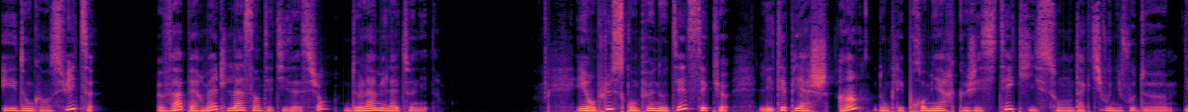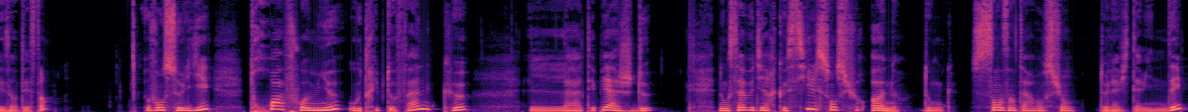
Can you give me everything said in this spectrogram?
Et donc ensuite va permettre la synthétisation de la mélatonine. Et en plus, ce qu'on peut noter, c'est que les TPH1, donc les premières que j'ai citées, qui sont actives au niveau des intestins, vont se lier trois fois mieux au tryptophane que la TPH2. Donc ça veut dire que s'ils sont sur ON, donc sans intervention de la vitamine D,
